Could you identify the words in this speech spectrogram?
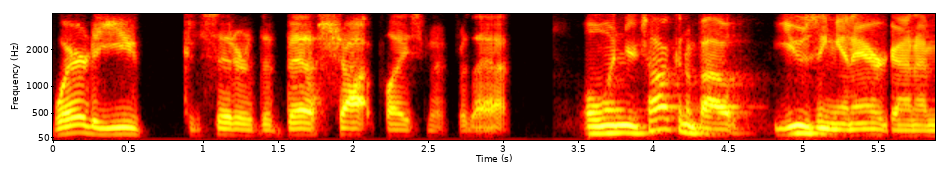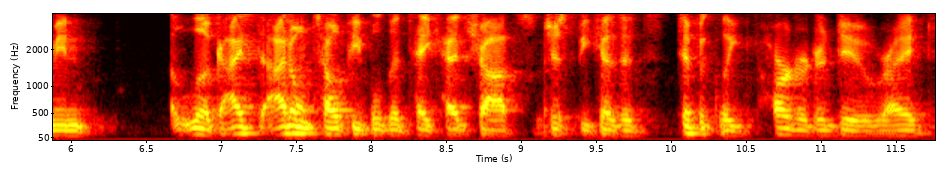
where do you consider the best shot placement for that? Well, when you're talking about using an air gun, I mean, look, I, I don't tell people to take headshots just because it's typically harder to do, right?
